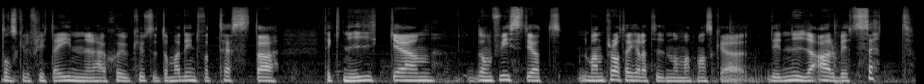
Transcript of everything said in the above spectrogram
de skulle flytta in i det här sjukhuset. De hade inte fått testa tekniken. De visste ju att, man pratar hela tiden om att man ska, det är nya arbetssätt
